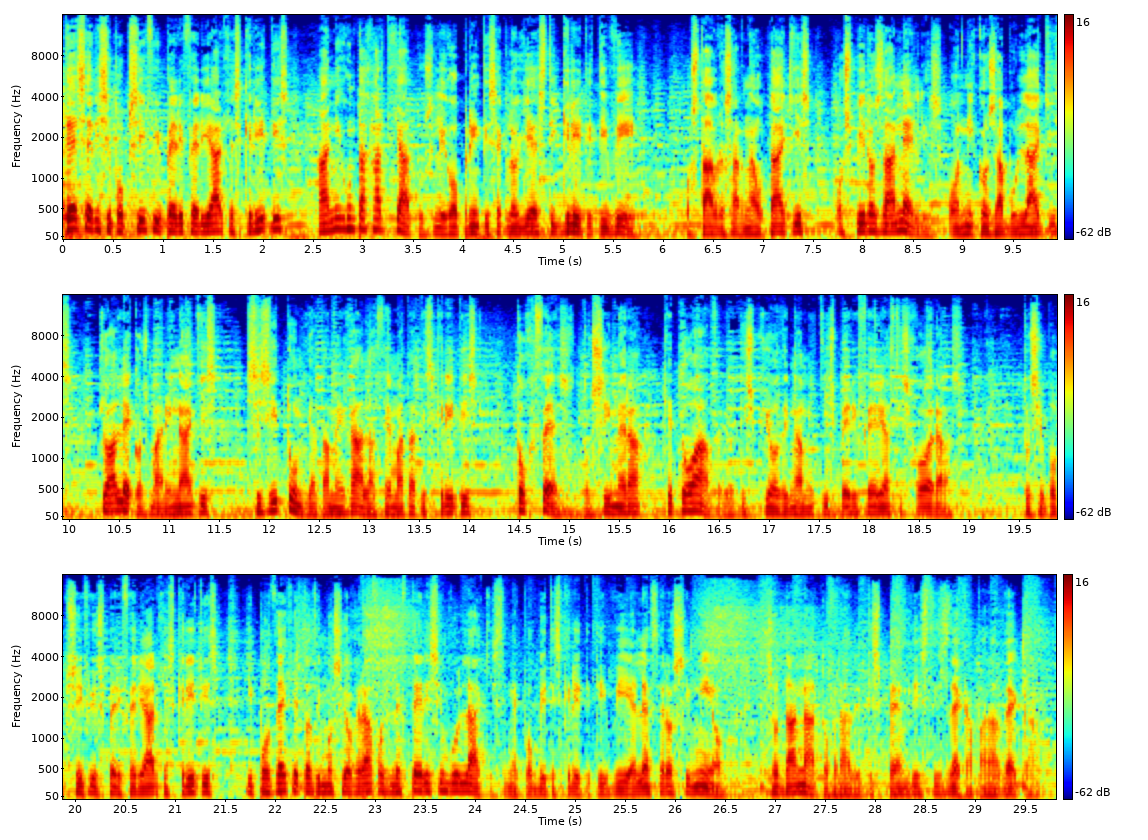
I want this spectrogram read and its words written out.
τέσσερις υποψήφοι περιφερειάρχες Κρήτης ανοίγουν τα χαρτιά τους λίγο πριν τις εκλογές στην Κρήτη TV. Ο Σταύρος Αρναουτάκης, ο Σπύρος Δανέλης, ο Νίκος Ζαμπουλάκης και ο Αλέκος Μαρινάκης συζητούν για τα μεγάλα θέματα της Κρήτης το χθες το σήμερα και το αύριο της πιο δυναμικής περιφέρειας της χώρας. Τους υποψήφιους περιφερειάρχες Κρήτης υποδέχεται ο δημοσιογράφος Λευτέρη Συμβουλάκη στην εκπομπή της Κρήτη TV Ελεύθερο Σημείο, ζωντανά το βράδυ της 5ης στις 10 παρα 10.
